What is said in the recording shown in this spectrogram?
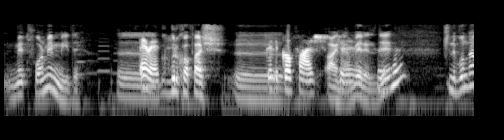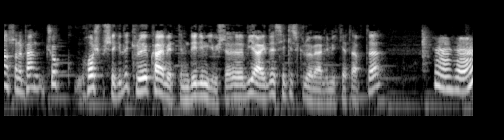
metformin miydi? E, Evet. Glukofaj e, Glikofaj aynen türü. verildi. Hı hı. Şimdi bundan sonra ben çok hoş bir şekilde kiloyu kaybettim. Dediğim gibi işte e, bir ayda 8 kilo verdim ilk etapta. Hı hı.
